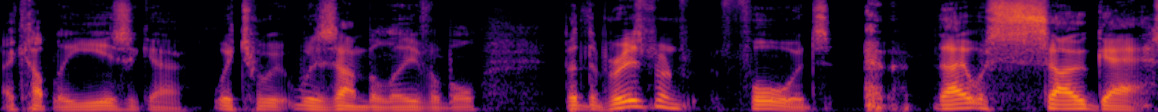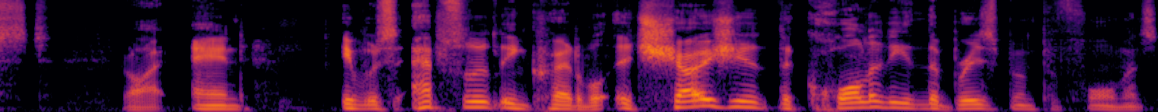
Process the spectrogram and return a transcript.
a couple of years ago, which w- was unbelievable. But the Brisbane forwards, they were so gassed, right? And it was absolutely incredible. It shows you the quality of the Brisbane performance.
